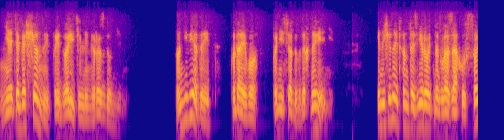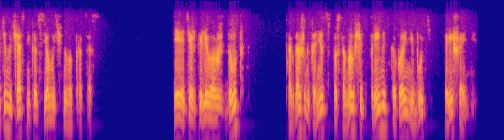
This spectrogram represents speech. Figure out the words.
не отягощенный предварительными раздумьями. Он не ведает, куда его понесет вдохновение, и начинает фантазировать на глазах у сотен участников съемочного процесса. Все терпеливо ждут, когда же наконец постановщик примет какое-нибудь решение.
